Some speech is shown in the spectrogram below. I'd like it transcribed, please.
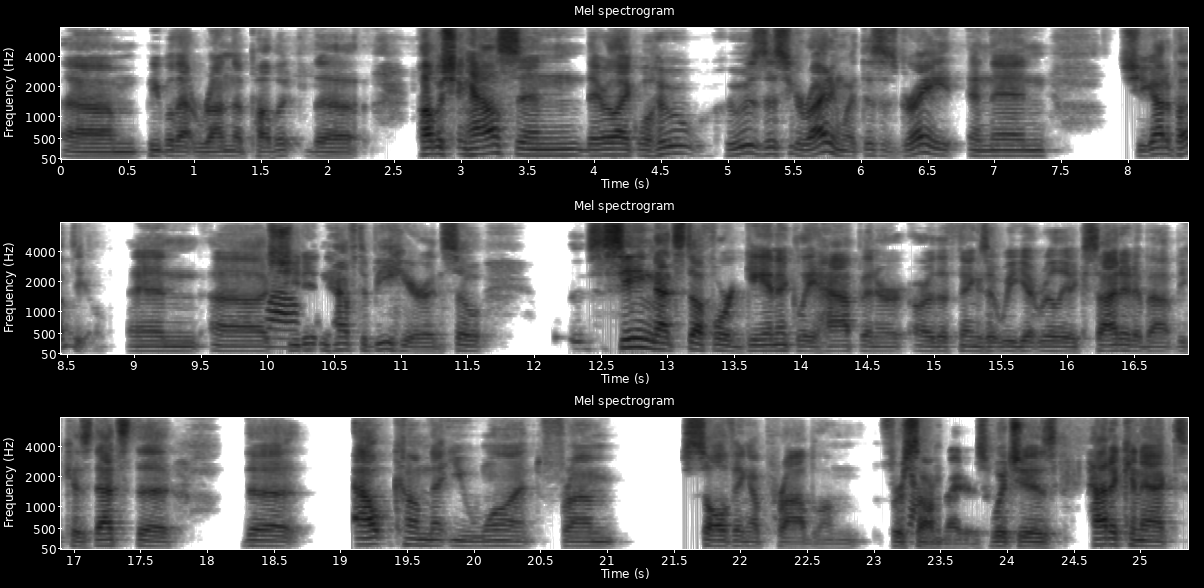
um, people that run the public the publishing house, and they were like, "Well, who who is this you're writing with? This is great." And then she got a pub deal, and uh, wow. she didn't have to be here, and so seeing that stuff organically happen are, are the things that we get really excited about because that's the the outcome that you want from solving a problem for yeah. songwriters, which is how to connect.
